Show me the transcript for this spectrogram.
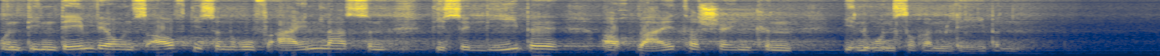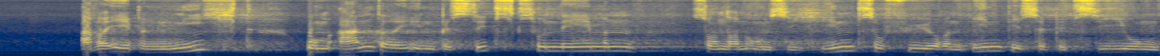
und indem wir uns auf diesen Ruf einlassen, diese Liebe auch weiterschenken in unserem Leben. Aber eben nicht, um andere in Besitz zu nehmen, sondern um sie hinzuführen in diese Beziehung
